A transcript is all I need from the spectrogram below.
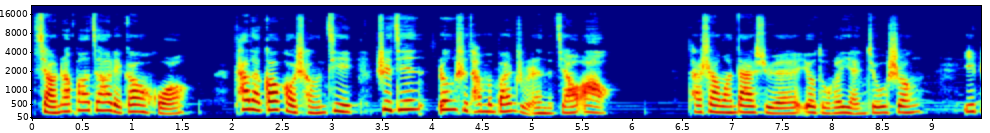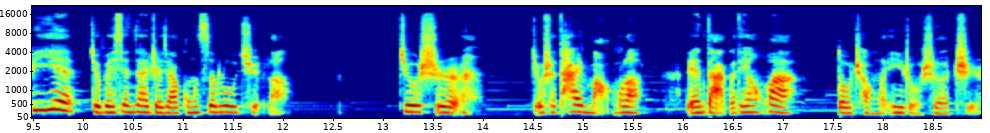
想着帮家里干活。他的高考成绩至今仍是他们班主任的骄傲。他上完大学又读了研究生，一毕业就被现在这家公司录取了。就是，就是太忙了，连打个电话都成了一种奢侈。”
